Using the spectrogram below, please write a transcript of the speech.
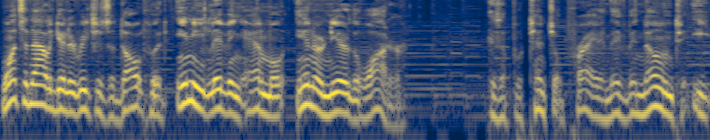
Once an alligator reaches adulthood, any living animal in or near the water is a potential prey, and they've been known to eat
